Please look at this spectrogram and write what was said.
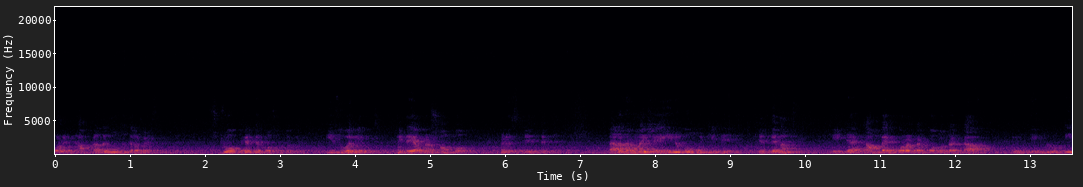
বলেন, আপনাদের মধ্যে যারা ব্যাটসম্যান স্ট্রোক খেলতে পছন্দ করে ইউজুয়ালি এটাই আপনার সম্পদ তারা যখন এসে এইরকম উইকেটে খেলতে না এইটা কামব্যাক করাটা কতটা টাফ এবং এগুলো কি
